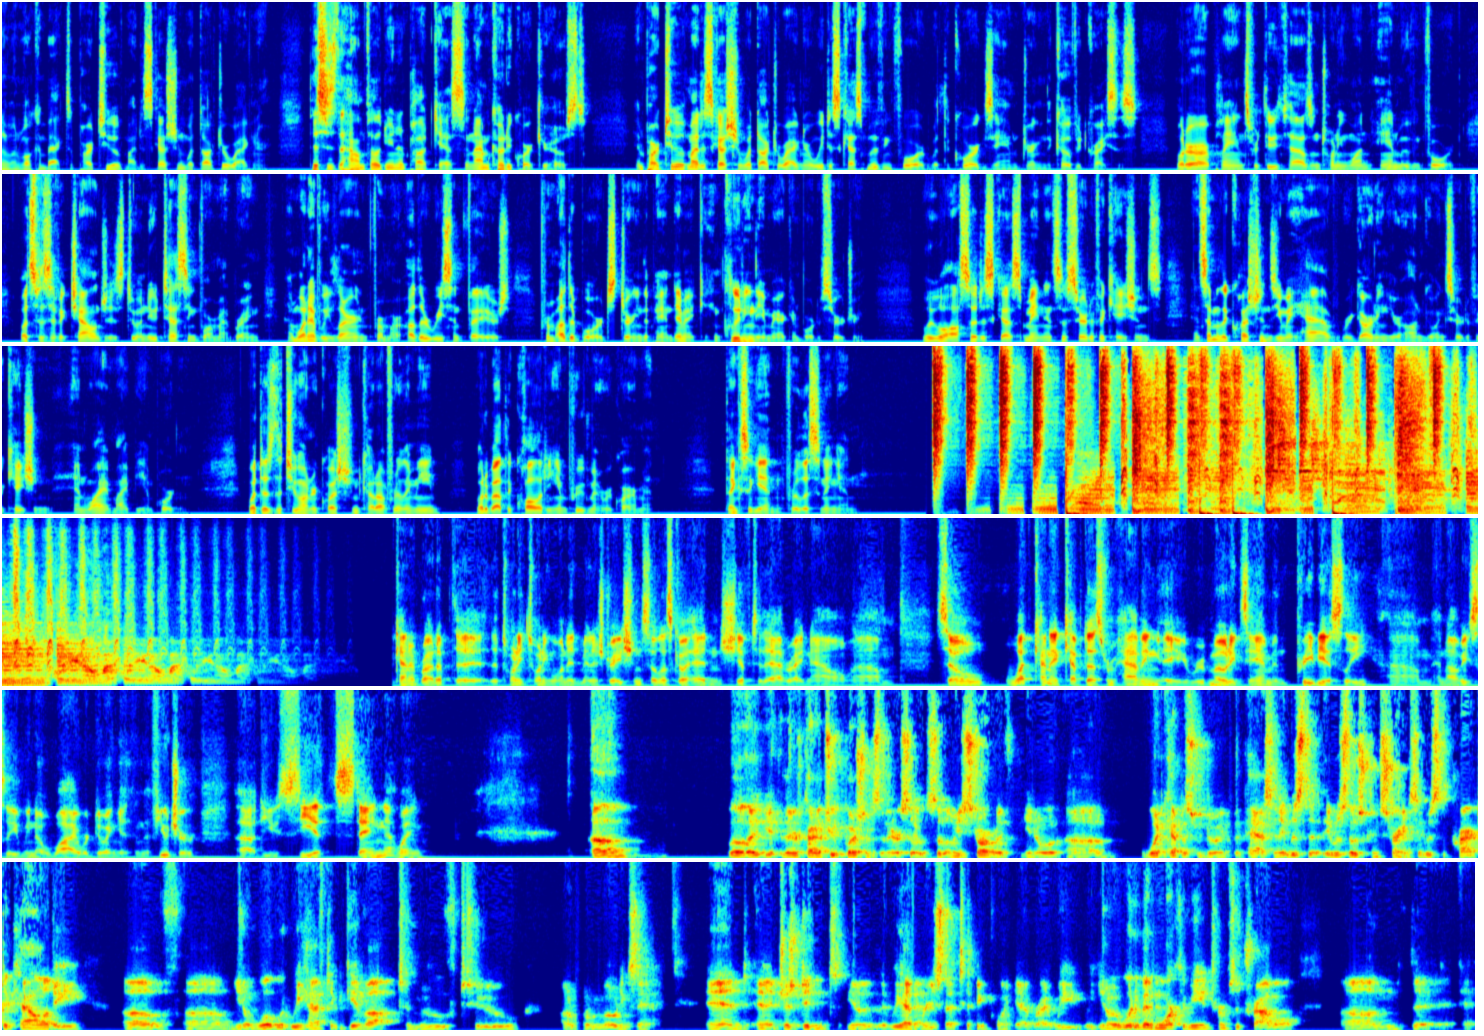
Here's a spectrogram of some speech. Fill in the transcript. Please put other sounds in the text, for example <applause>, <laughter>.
Hello, and welcome back to part two of my discussion with Dr. Wagner. This is the Helmfeld Unit Podcast, and I'm Cody Quirk, your host. In part two of my discussion with Dr. Wagner, we discuss moving forward with the core exam during the COVID crisis. What are our plans for 2021 and moving forward? What specific challenges do a new testing format bring, and what have we learned from our other recent failures from other boards during the pandemic, including the American Board of Surgery? We will also discuss maintenance of certifications and some of the questions you may have regarding your ongoing certification and why it might be important. What does the 200 question cutoff really mean? What about the quality improvement requirement? Thanks again for listening in. kind of brought up the, the 2021 administration, so let's go ahead and shift to that right now. Um, so, what kind of kept us from having a remote exam in previously? Um, and obviously, we know why we're doing it in the future. Uh, do you see it staying that way? Um, well, there are kind of two questions in there. So, so let me start with you know um, what kept us from doing it in the past, and it was the, it was those constraints. It was the practicality of um, you know what would we have to give up to move to a remote exam and and it just didn't you know we haven't reached that tipping point yet right? We you know it would have been more convenient in terms of travel um, the,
